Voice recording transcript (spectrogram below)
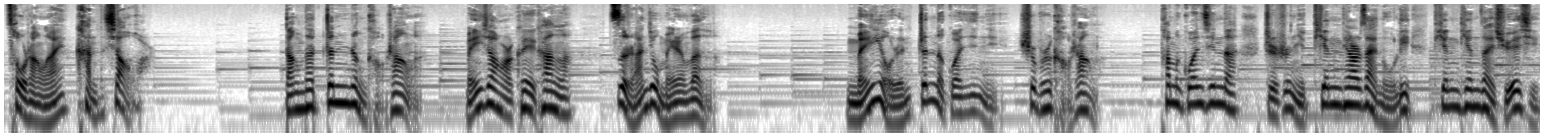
凑上来看他笑话。当他真正考上了，没笑话可以看了，自然就没人问了。没有人真的关心你是不是考上了，他们关心的只是你天天在努力，天天在学习，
